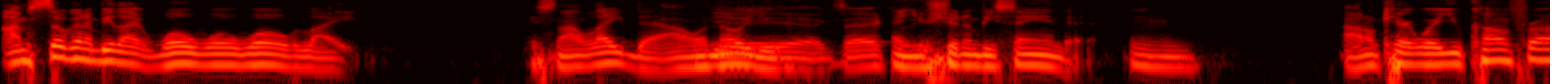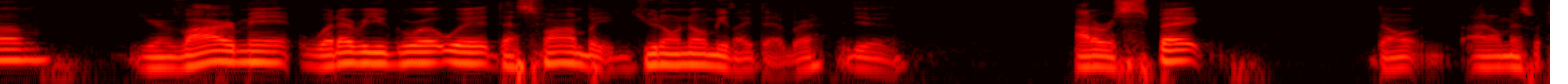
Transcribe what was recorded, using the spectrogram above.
I'm still gonna be like, whoa, whoa, whoa, like it's not like that. I don't know yeah, you, Yeah, exactly. and you shouldn't be saying that. mm-hmm. I don't care where you come from, your environment, whatever you grew up with. That's fine, but you don't know me like that, bro. Yeah, Out of respect, don't I don't mess with.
